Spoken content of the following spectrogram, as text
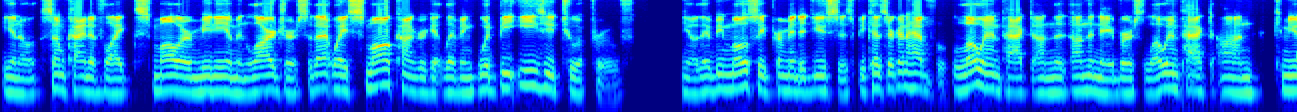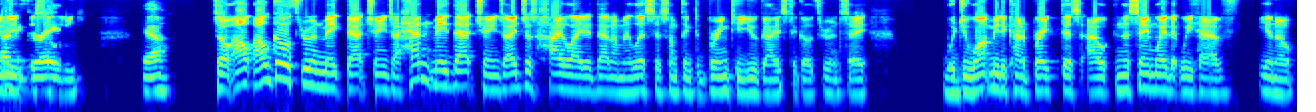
you know, some kind of like smaller, medium, and larger. So that way, small congregate living would be easy to approve. You know, they'd be mostly permitted uses because they're going to have low impact on the on the neighbors, low impact on community That'd be great. facilities. Yeah. So I'll I'll go through and make that change. I hadn't made that change. I just highlighted that on my list as something to bring to you guys to go through and say, would you want me to kind of break this out in the same way that we have, you know,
